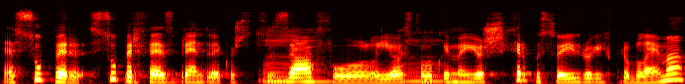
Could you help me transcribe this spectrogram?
e, super, super fast brandove kao što su Mm. Zaful i ostalo koji imaju još hrpu svojih drugih problema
